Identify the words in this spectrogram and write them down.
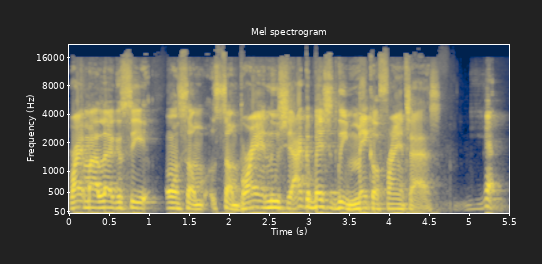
write my legacy on some some brand new shit. I could basically make a franchise. Yep.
